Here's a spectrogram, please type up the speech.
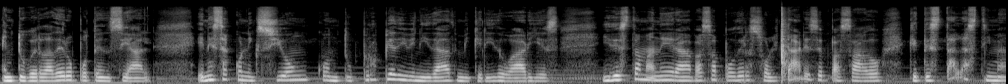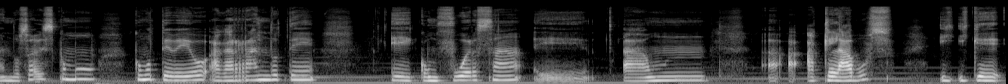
en tu verdadero potencial, en esa conexión con tu propia divinidad, mi querido Aries. Y de esta manera vas a poder soltar ese pasado que te está lastimando. ¿Sabes cómo, cómo te veo agarrándote eh, con fuerza eh, a, un, a clavos? Y, que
